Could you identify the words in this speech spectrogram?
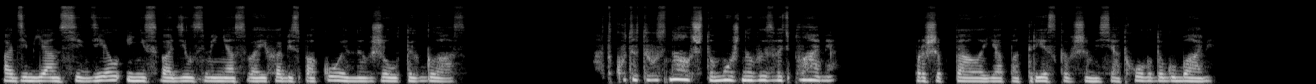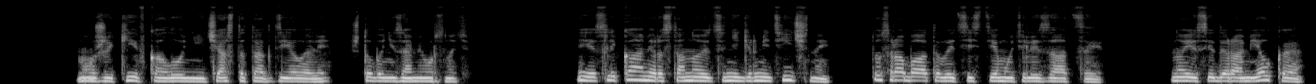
а Демьян сидел и не сводил с меня своих обеспокоенных желтых глаз. «Откуда ты узнал, что можно вызвать пламя?» — прошептала я потрескавшимися от холода губами. Мужики в колонии часто так делали, чтобы не замерзнуть. Если камера становится негерметичной, то срабатывает система утилизации. Но если дыра мелкая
